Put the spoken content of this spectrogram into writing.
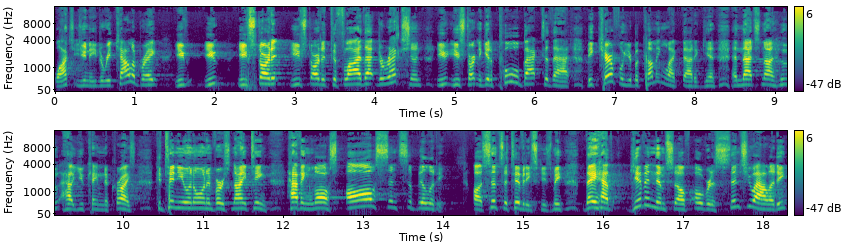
Watch, you need to recalibrate. You, you, you've, started, you've started to fly that direction. You, you're starting to get a pull back to that. Be careful, you're becoming like that again. And that's not who, how you came to Christ. Continuing on in verse 19, having lost all sensibility. Uh, sensitivity, excuse me, they have given themselves over to sensuality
